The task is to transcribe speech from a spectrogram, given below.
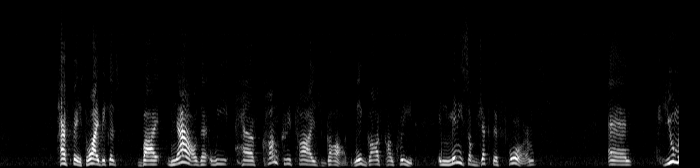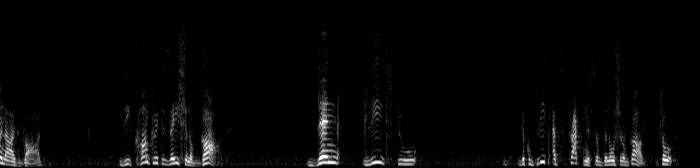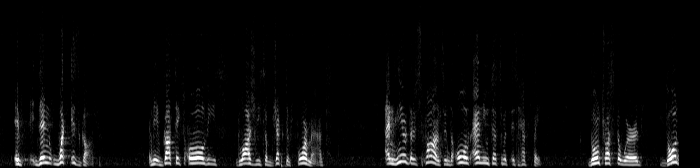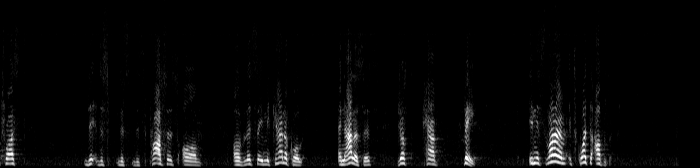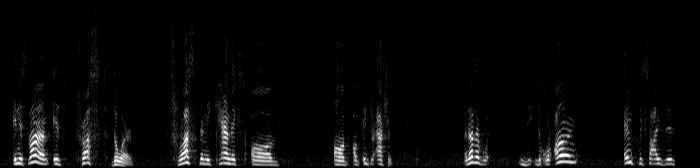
Have faith. Why? Because by now that we have concretized God, made God concrete in many subjective forms, and humanize God, the concretization of God then leads to the complete abstractness of the notion of God. So, if then what is God? I mean, if God takes all these largely subjective formats, and here the response in the Old and New Testaments is have faith. Don't trust the word. Don't trust this, this, this process of, of, let's say, mechanical analysis. Just have faith. In Islam, it's quite the opposite. In Islam, is trust the word, trust the mechanics of of of interaction. Another, the, the Quran emphasizes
